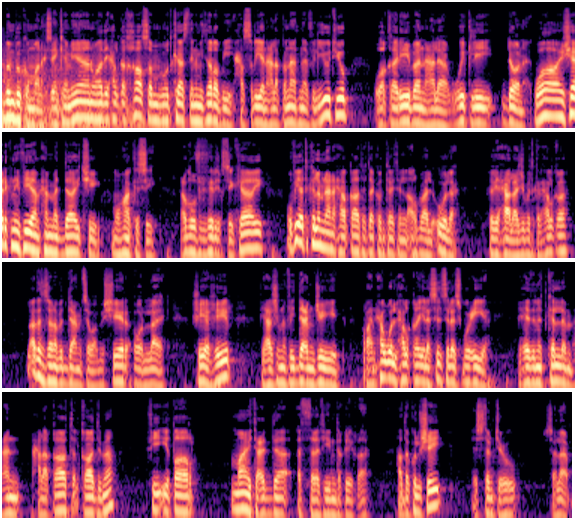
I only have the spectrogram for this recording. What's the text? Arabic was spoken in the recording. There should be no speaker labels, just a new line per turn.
مرحبا بكم أنا حسين كميان وهذه حلقة خاصة من بودكاست Anime Therapy حصريا على قناتنا في اليوتيوب وقريبا على Weekly Donut ويشاركني فيها محمد دايتشي موهاكسي عضو في فريق سيكاي وفيها تكلمنا عن حلقات Attack On Titan الأربعة الأولى. ففي حال عجبتك الحلقة لا تنسانا بالدعم سواء بال share أو ال like. شيء أخير في حال شفنا في دعم جيد راح نحول الحلقة إلى سلسلة أسبوعية بحيث نتكلم عن حلقات القادمة في إطار ما يتعدى الثلاثين دقيقة. هذا كل شيء استمتعوا. سلام.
